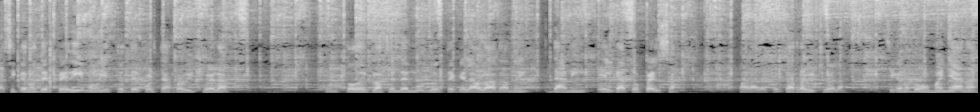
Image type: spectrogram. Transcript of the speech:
Así que nos despedimos y esto es Deportes Robichuela con todo el placer del mundo, este que le habla Dani, Dani el gato persa para Deportes Rabichuela. Así que nos vemos mañana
